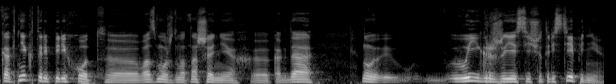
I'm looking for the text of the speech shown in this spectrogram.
как некоторый переход, э, возможно, в отношениях, когда, ну, у игр же есть еще три степени.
